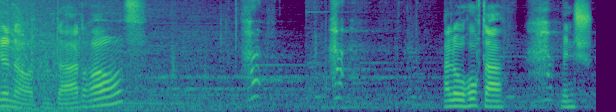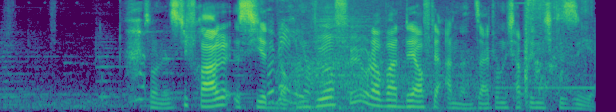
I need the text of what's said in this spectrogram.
Genau, du da drauf. Hallo, hoch da. Mensch. So, und jetzt die Frage, ist hier noch ein Würfel oder war der auf der anderen Seite und ich habe den nicht gesehen?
